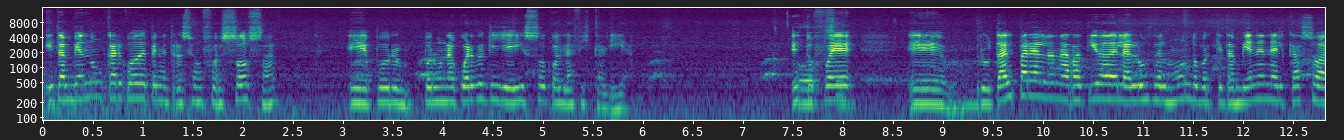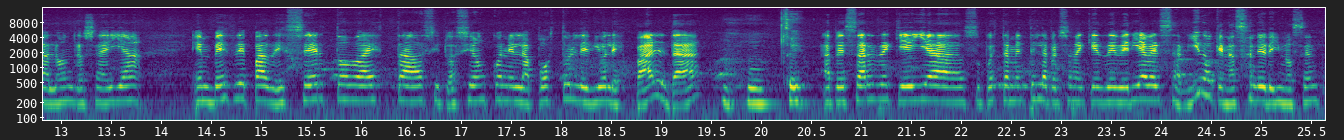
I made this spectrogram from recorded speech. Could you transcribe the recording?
y también de un cargo de penetración forzosa eh, por, por, un acuerdo que ella hizo con la fiscalía. Esto oh, fue eh, brutal para la narrativa de la luz del mundo porque también en el caso de Alondra, o sea, ella en vez de padecer toda esta situación con el apóstol, le dio la espalda. sí. A pesar de que ella supuestamente es la persona que debería haber sabido que Nazón era inocente,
